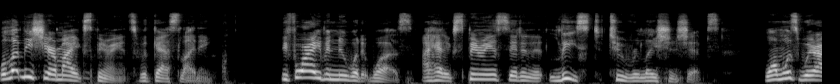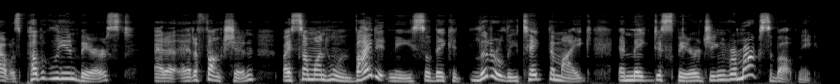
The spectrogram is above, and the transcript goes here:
Well, let me share my experience with gaslighting. Before I even knew what it was, I had experienced it in at least two relationships. One was where I was publicly embarrassed at a, at a function by someone who invited me so they could literally take the mic and make disparaging remarks about me.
